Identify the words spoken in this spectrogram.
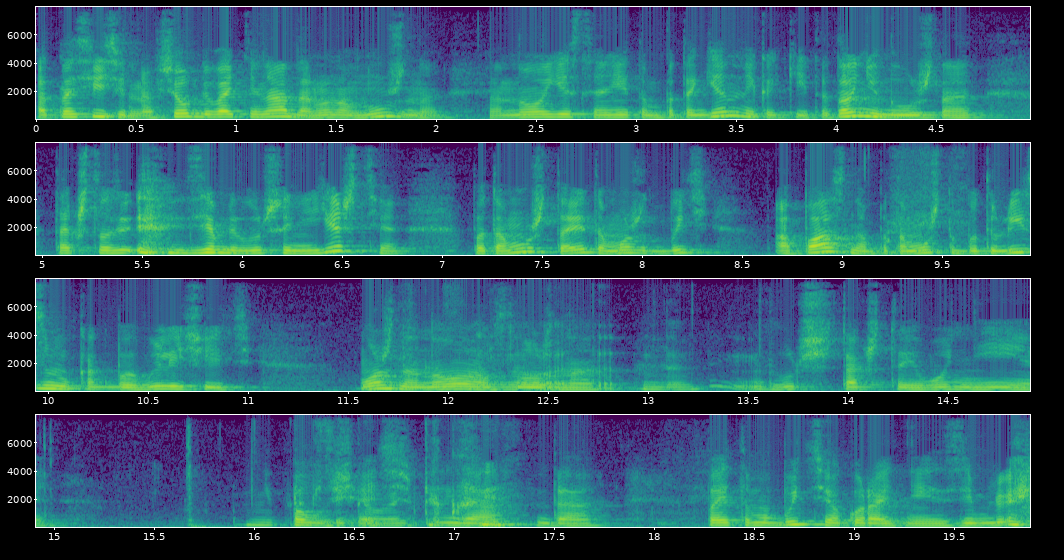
относительно. Все убивать не надо, оно нам нужно. Но если они там патогенные какие-то, то не нужно. Так что земли лучше не ешьте, потому что это может быть опасно, потому что ботулизм как бы вылечить можно, но сложно. Да. Лучше так, что его не, не получать. Да, да. Поэтому будьте аккуратнее с землей,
